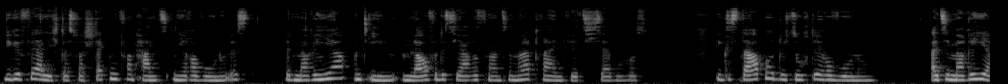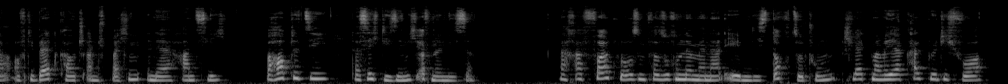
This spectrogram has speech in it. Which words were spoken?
Wie gefährlich das Verstecken von Hans in ihrer Wohnung ist, wird Maria und ihm im Laufe des Jahres 1943 sehr bewusst. Die Gestapo durchsucht ihre Wohnung, als sie Maria auf die Bettcouch ansprechen, in der Hans liegt, behauptet sie, dass sich diese nicht öffnen ließe. Nach erfolglosen Versuchen der Männer eben dies doch zu tun, schlägt Maria kaltblütig vor,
